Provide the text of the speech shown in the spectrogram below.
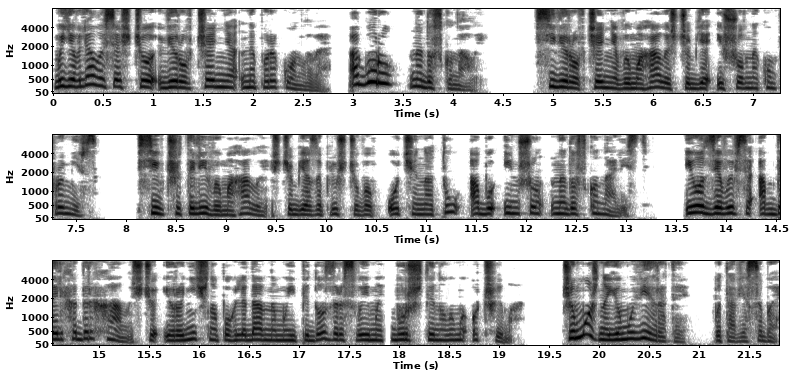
виявлялося, що віровчення непереконливе, а гуру недосконалий. Всі віровчення вимагали, щоб я ішов на компроміс, всі вчителі вимагали, щоб я заплющував очі на ту або іншу недосконалість. І от з'явився Абдель Хадерхан, що іронічно поглядав на мої підозри своїми бурштиновими очима. Чи можна йому вірити? питав я себе.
